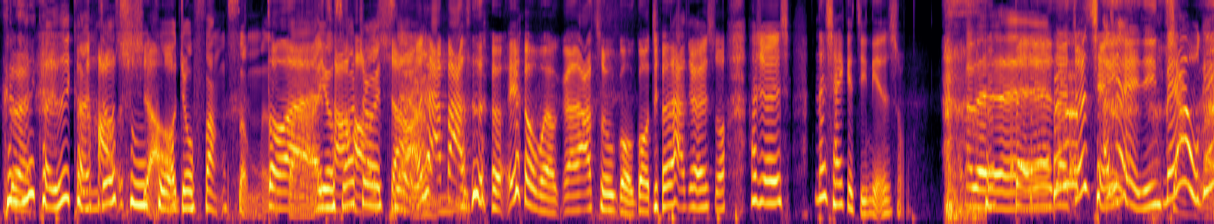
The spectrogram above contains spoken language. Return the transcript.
可是可是可能就出国就放松了吧，对，有时候就会超这样。好笑而且他爸是，因为我有跟他出国过，就是他就会说，他就会那下一个景点是什么？对对对对对对，就是前一天已经没有，我跟你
